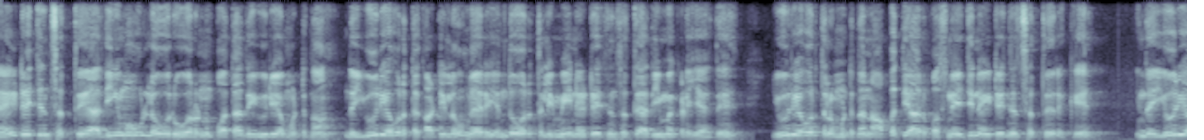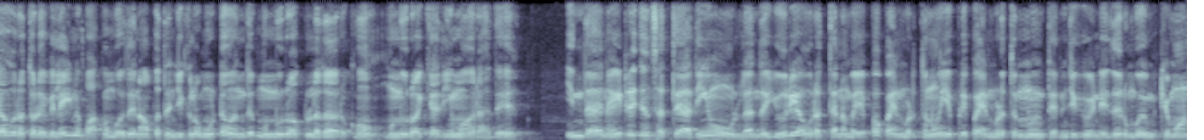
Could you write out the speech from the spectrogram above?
நைட்ரஜன் சத்து அதிகமாக உள்ள ஒரு உரம்னு பார்த்தா அது யூரியா மட்டும்தான். இந்த யூரியா உரத்தை காட்டிலும் வேறு எந்த உரத்துலையுமே நைட்ரஜன் சத்து அதிகமாக கிடையாது. யூரியா உரத்தில் மட்டும்தான் நாற்பத்தி ஆறு பர்சன்டேஜ் நைட்ரஜன் சத்து இருக்குது இந்த யூரியா உரத்தோட விலைன்னு பார்க்கும்போது நாற்பத்தஞ்சு கிலோ மூட்டை வந்து முந்நூறுரூவாக்குள்ளே தான் இருக்கும். முந்நூறுரூவாய்க்கு அதிகமாக வராது. இந்த நைட்ரஜன் சத்து அதிகமாக உள்ள இந்த யூரியா உரத்தை நம்ம எப்போ பயன்படுத்தணும் எப்படி பயன்படுத்தணும்னு தெரிஞ்சுக்க வேண்டியது ரொம்ப முக்கியமான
